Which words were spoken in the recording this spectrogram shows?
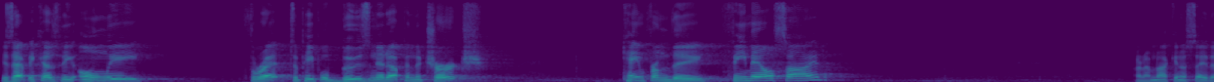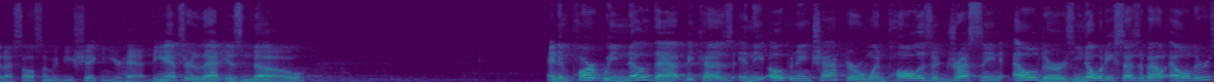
Is that because the only threat to people boozing it up in the church came from the female side? And I'm not going to say that I saw some of you shaking your head. The answer to that is no. And in part, we know that because in the opening chapter, when Paul is addressing elders, you know what he says about elders?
